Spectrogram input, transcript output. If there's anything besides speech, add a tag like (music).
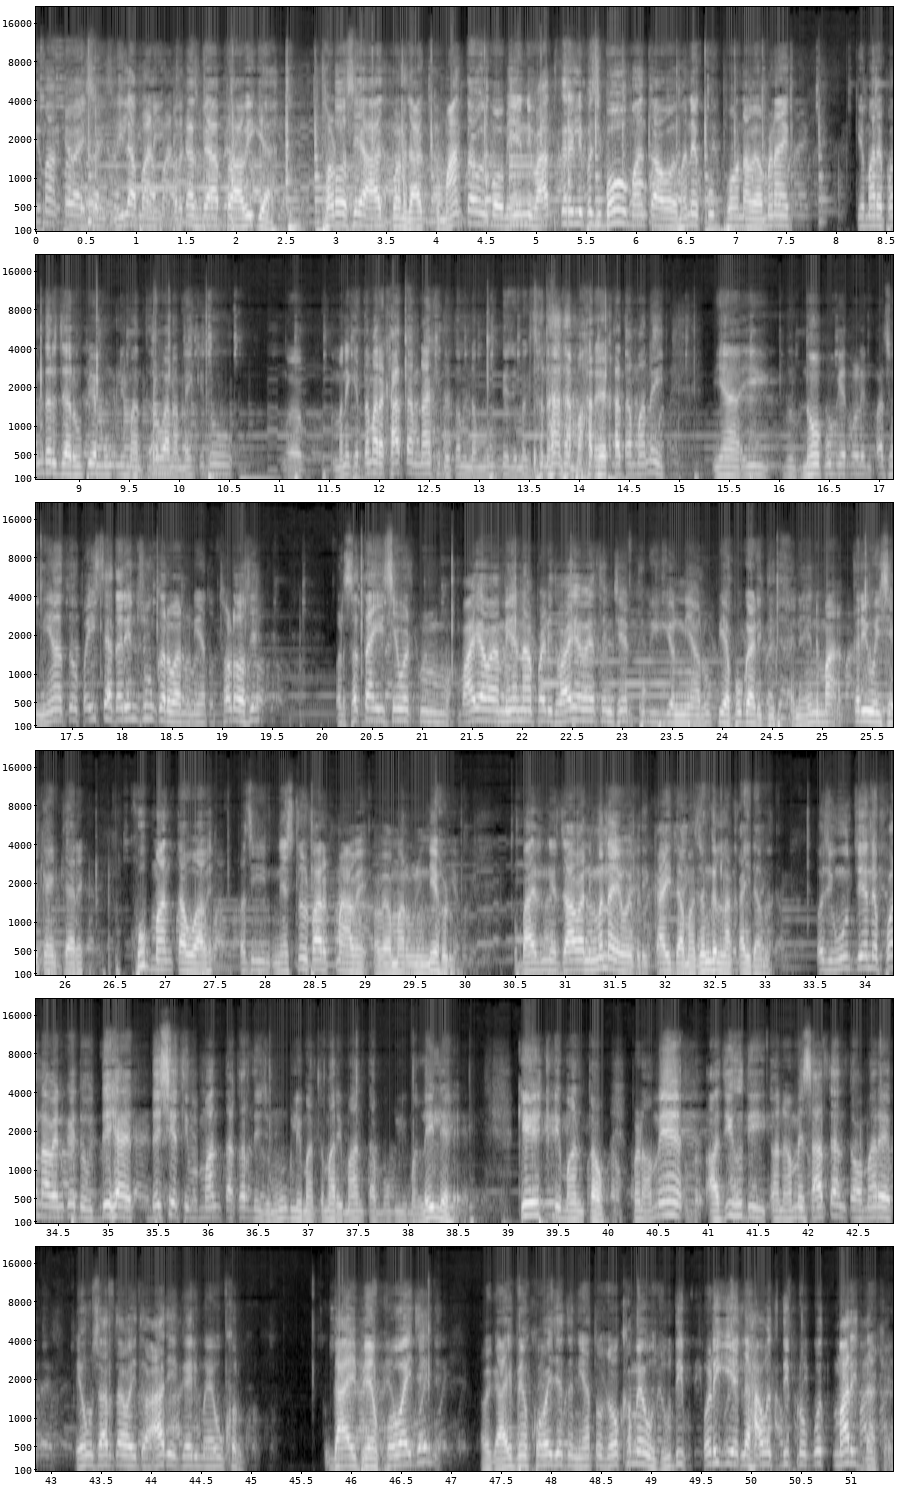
મુંગલીમાં કહેવાય છે. લીલા પાણી પ્રકાશભાઈ આપ તો આવી ગયા. થોડો છે, આજ પણ માનતા હોય બહુ. મેં એની વાત કરેલી, પછી બહુ માનતા હોય. મને ખૂબ ફોન આવે હમણાં એક કે મારે પંદર હજાર રૂપિયા મુંગલીમાં તરવાના મેં કીધું મને કે તમારા ખાતામાં નાખી દો. તમને મૂકી દેજો. મેં કીધું, ના ના, મારે ખાતામાં નહીં. ત્યાં એ નો પૂગે વળીને પાછું. ત્યાં તો પૈસા ધરીને શું કરવાનું? ત્યાં તો થોડો છે. પણ છતાં એ છેવટ વાયા મેં ના પાડી વાયા થઈને છેટ ફૂગી ગયો ત્યાં રૂપિયા પુગાડી દીધા. અને એને કર્યું હોય છે કંઈક ત્યારે. ખૂબ માનતાઓ આવે પછી નેશનલ પાર્કમાં આવે, હવે અમારું નેહડું. તો બહારને જવાની મનાઈ હોય બધી કાયદામાં, જંગલના કાયદામાં. પછી હું જેને ફોન આવે ને કહી દઉં, દેહા, દેશેથી માનતા કરી દેજો મુગલીમાં તમારી માનતા મુગલીમાં લઈ લે. કેટલી માનતાઓ પણ અમે હજી સુધી, અને અમે સારતા તો અમારે એવું સારતા હોય તો આજે ગરીમાં એવું ખરું. ગાય ભેં ખોવાઈ જાય ને. હવે ગાય ભેં ખોવાઈ જાય તો ત્યાં તો જોખમ એવું, જુદી પડી ગઈ એટલે હાવત દીપડો ગોત મારી જ નાખે.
